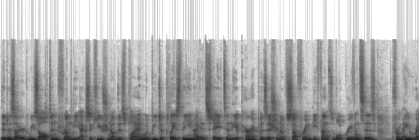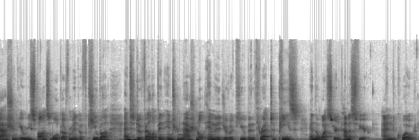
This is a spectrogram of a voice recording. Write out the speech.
The desired resultant from the execution of this plan would be to place the United States in the apparent position of suffering defensible grievances from a rash and irresponsible government of Cuba and to develop an international image of a Cuban threat to peace in the Western Hemisphere. End quote.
